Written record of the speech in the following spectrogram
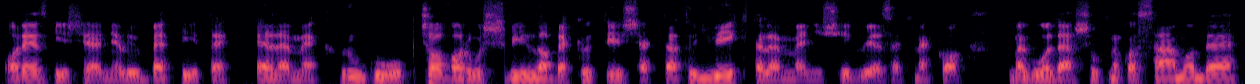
a rezgéselnyelő betétek, elemek, rugók, csavaros villabekötések, tehát hogy végtelen mennyiségű ezeknek a megoldásoknak a száma, de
